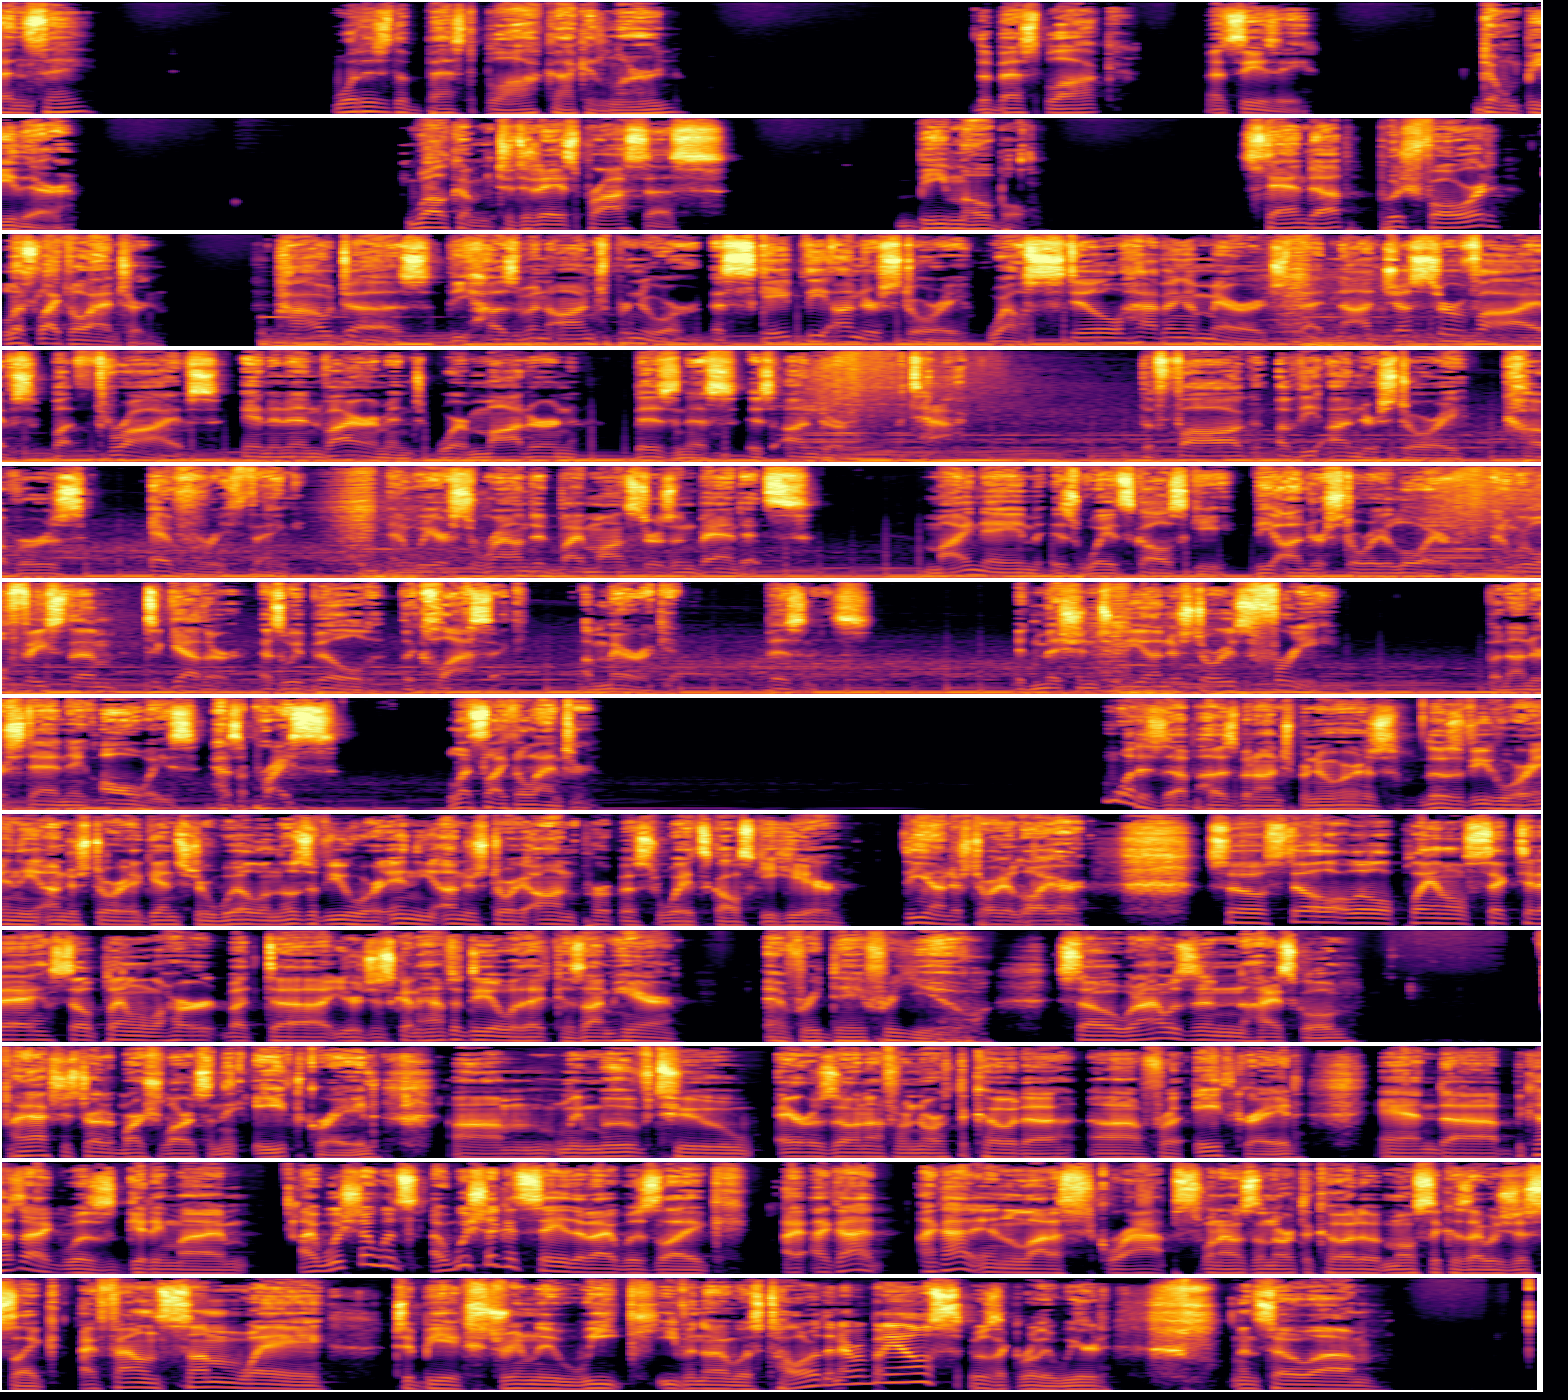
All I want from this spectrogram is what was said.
Sensei, what is the best block I can learn? The best block? That's easy. Don't be there. Welcome to today's process. Be mobile. Stand up, push forward, let's light the lantern. How does the husband entrepreneur escape the understory while still having a marriage that not just survives, but thrives in an environment where modern business is under attack? The fog of the understory covers everything, and we are surrounded by monsters and bandits. My name is Wade Skalski, the understory lawyer, and we will face them together as we build the classic American business. Admission to the understory is free but understanding always has a price. Let's light the lantern. What is up, husband entrepreneurs? Those of you who are in the understory against your will, and those of you who are in the understory on purpose, Wade Skalski here, the understory lawyer. So, still a little playing a little sick today, still playing a little hurt, but uh, you're just to have to deal with it because I'm here every day for you. So, when I was in high school, I actually started martial arts in the eighth grade. Um, we moved to Arizona from North Dakota uh, for eighth grade, and uh, because I was getting my, I wish I was, I wish I could say that I was like, I, got, I got in a lot of scraps when I was in North Dakota, mostly because I was just like, I found some way to be extremely weak, even though I was taller than everybody else. It was like really weird, and so. Um,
